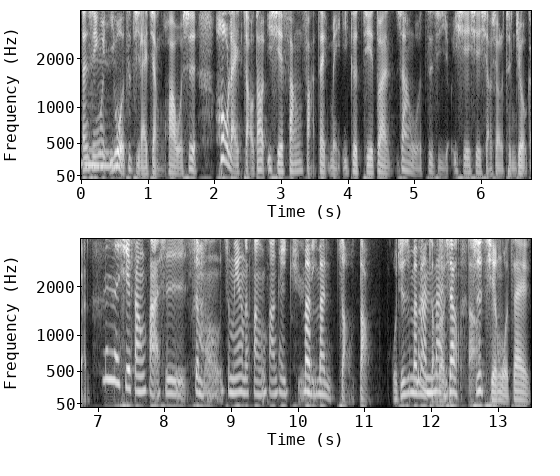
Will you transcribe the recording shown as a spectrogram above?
但是因为以我自己来讲的话，我是后来找到一些方法，在每一个阶段让我自己有一些一些小小的成就感。那那些方法是怎么怎么样的方法可以举？慢慢找到，我觉得是慢慢找到。像之前我在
